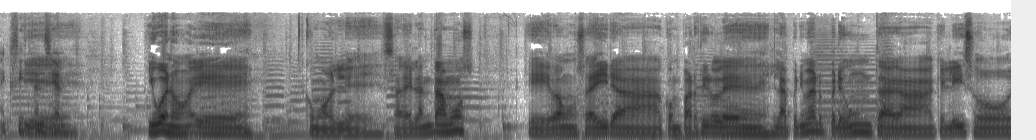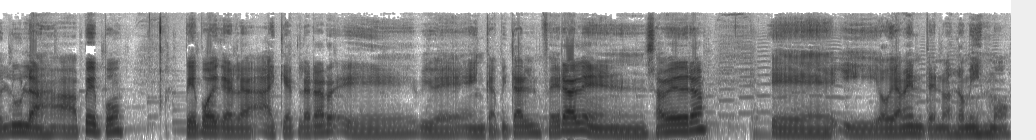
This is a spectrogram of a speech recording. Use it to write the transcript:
existencial. Eh, y bueno, eh, como les adelantamos, vamos a ir a compartirles la primera pregunta que le hizo Lula a Pepo. Pepo, hay que, hay que aclarar, vive en Capital Federal, en Saavedra. y obviamente no es lo mismo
